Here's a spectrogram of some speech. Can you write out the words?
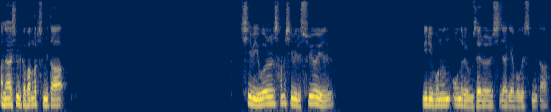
안녕하십니까. 반갑습니다. 12월 30일 수요일 미리 보는 오늘의 운세를 시작해 보겠습니다.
